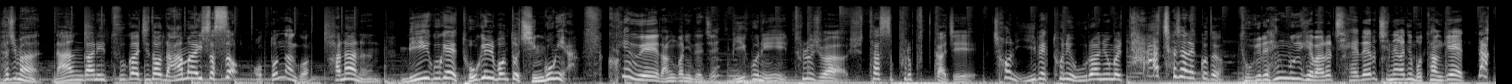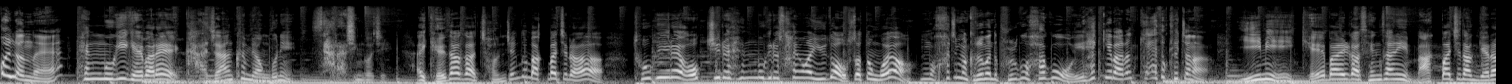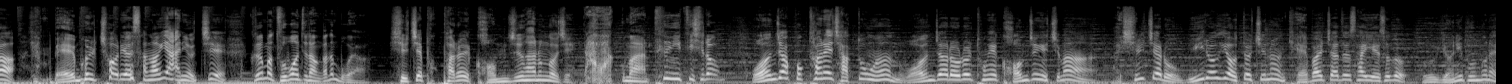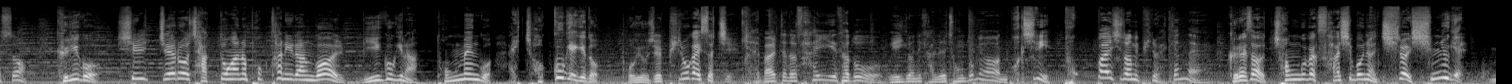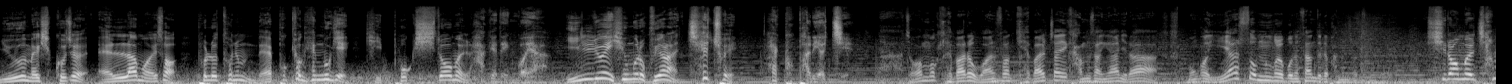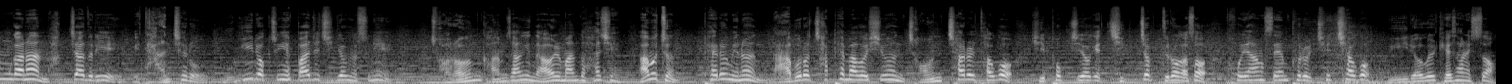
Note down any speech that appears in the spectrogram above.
하지만 난관이 두 가지 더 남아 있었어. 어떤 난관? 하나는 미국의 독일 본토 진공이야. 그게 왜 난관이 되지? 미군이 툴루즈와 슈타스푸르프까지 1200톤의 우라늄을 다 찾아냈거든. 독일의 핵무기 개발을 제대로 진행하지 못한 게 딱 걸렸네. 핵무기 개발의 가장 큰 명분이 사라진 거지. 아니 게다가 전쟁도 막바지라 독일에 억지로 핵무기를 사용할 이유도 없었던 거야. 뭐 하지만 그럼에도 불구하고 이 핵 개발은 계속했잖아. 이미 개발과 생산이 막바지 단계라 매몰 처리할 상황이 아니었지. 그러면 두 번째 난관은 뭐야? 실제 폭발을 검증하는 거지. 나왔구만 트리니티 실험. 원자 폭탄의 작동은 원자로를 통해 검증했지만 실제로 위력이 어떨지는 개발자들 사이에서도 의견이 분분했어. 그리고 실제로 작동하는 폭탄이라는 걸 미국이나 동맹국, 아니 적국에게도 보여줄 필요가 있었지. 개발자들 사이에서도 의견이 갈릴 정도면 확실히 폭발 실험이 필요했겠네. 그래서 1945년 7월 16일 뉴멕시코주 앨라모고도에서 플루토늄 내폭형 핵무기 기폭 실험을 하게 된 거야. 인류의 힘으로 구현한 최초의 핵폭발이었지. 야, 저건 뭐 개발을 완수한 개발자의 감상이 아니라 뭔가 이해할 수 없는 걸 보는 사람들의 반응 같은데. 실험을 참관한 학자들이 단체로 무기력증에 빠질 지경이었으니 저런 감상이 나올 만도 하지. 아무튼 페르미는 나부로 차폐막을 씌운 전차를 타고 기폭 지역에 직접 들어가서 토양 샘플을 채취하고 위력을 계산했어.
